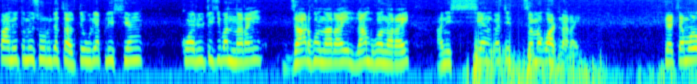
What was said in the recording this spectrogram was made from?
पाणी तुम्ही सोडून द्याल तेवढी आपली शेंग क्वालिटीची बनणार आहे जाड होणार आहे लांब होणार आहे आणि शेंगाची चमक वाढणार आहे. त्याच्यामुळं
